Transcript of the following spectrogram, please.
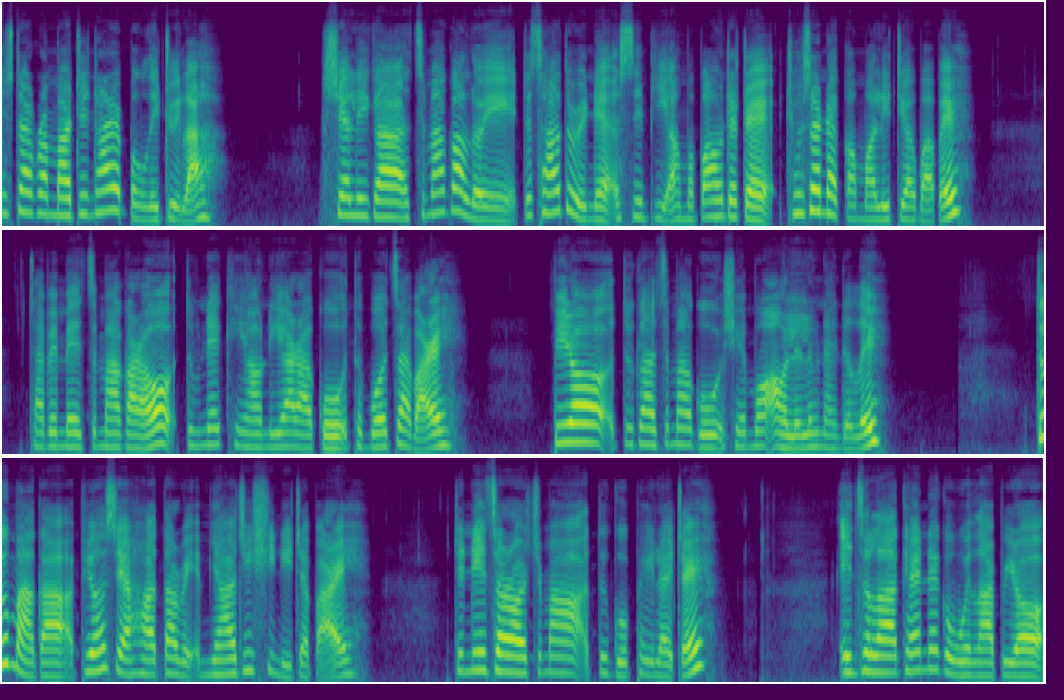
Instagram မှာတင်ထားတဲ့ပုံလေးတွေ့လားရှယ်လီကကျမကလို့ရင်တခြားသူတွေနဲ့အဆင်ပြေအောင်မပေါင်းတတ်တဲ့ချိုးဆက်တဲ့ကောင်မလေးတယောက်ပါပဲဒါပေမဲ့ကျမကတော့သူနဲ့ခင်အောင်နေရတာကိုသဘောကျပါတယ်ပြီးတော့သူကကျမကိုရှယ်မောအောင်လည်းလုပ်နိုင်တယ်လေသူ့မှာကပြောစရာဟာတာတွေအများကြီးရှိနေတတ်ပါတယ်ဒီနေ့ကျတော့ကျမသူ့ကိုဖိတ်လိုက်တယ်အင်ဂျလာခန်းနဲ့ကိုဝင်လာပြီးတော့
